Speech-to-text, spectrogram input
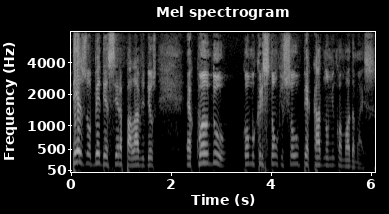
desobedecer à palavra de Deus? É quando, como cristão que sou, o pecado não me incomoda mais.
